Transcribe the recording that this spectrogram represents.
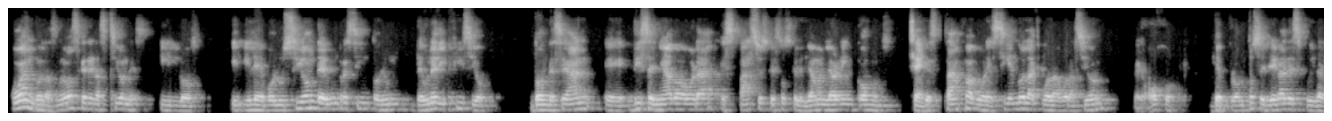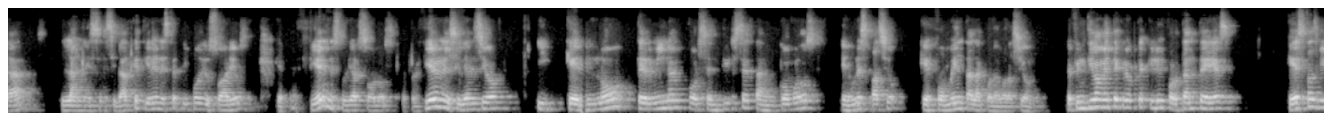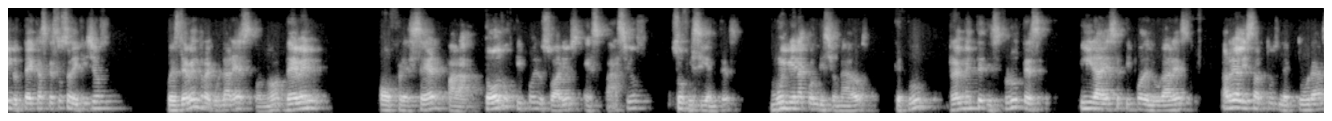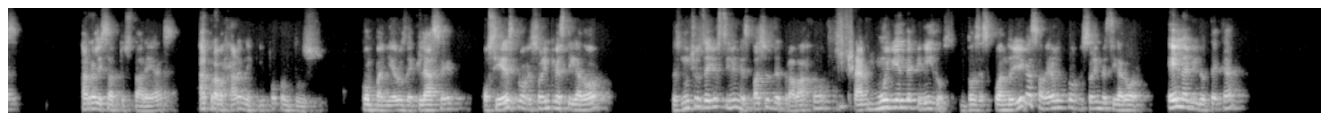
cuando las nuevas generaciones y, los, y, la evolución de un recinto, de un, de un edificio, donde se han eh, diseñado ahora espacios que estos que le llaman Learning Commons, que están favoreciendo la colaboración, pero ojo, de pronto se llega a descuidar la necesidad que tienen este tipo de usuarios que prefieren estudiar solos, que prefieren el silencio y que no terminan por sentirse tan cómodos en un espacio que fomenta la colaboración. Definitivamente creo que aquí lo importante es que estas bibliotecas, que estos edificios, pues deben regular esto, ¿no? Deben ofrecer para todo tipo de usuarios espacios suficientes, muy bien acondicionados, que tú realmente disfrutes ir a ese tipo de lugares a realizar tus lecturas, a realizar tus tareas, a trabajar en equipo con tus compañeros de clase, o si eres profesor investigador, pues muchos de ellos tienen espacios de trabajo muy bien definidos. Entonces, cuando llegas a ver a un profesor investigador en la biblioteca,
